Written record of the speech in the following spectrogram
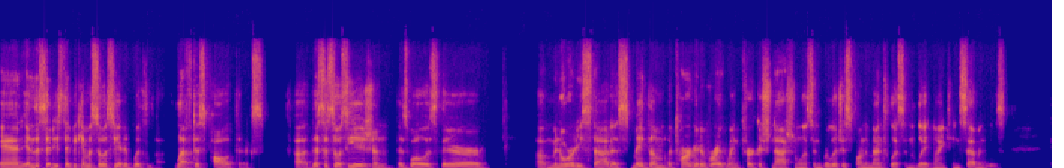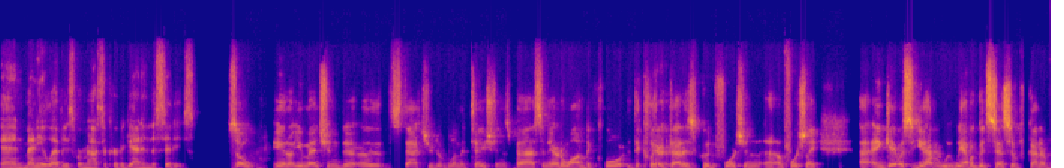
And in the cities, they became associated with leftist politics. Uh, this association, as well as their uh, minority status, made them a target of right wing Turkish nationalists and religious fundamentalists in the late 1970s. And many Alevis were massacred again in the cities. So, you know, you mentioned uh, the statute of limitations passed, and Erdogan declare, declared that as good fortune, uh, unfortunately, uh, and gave us, you have, we have a good sense of kind of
